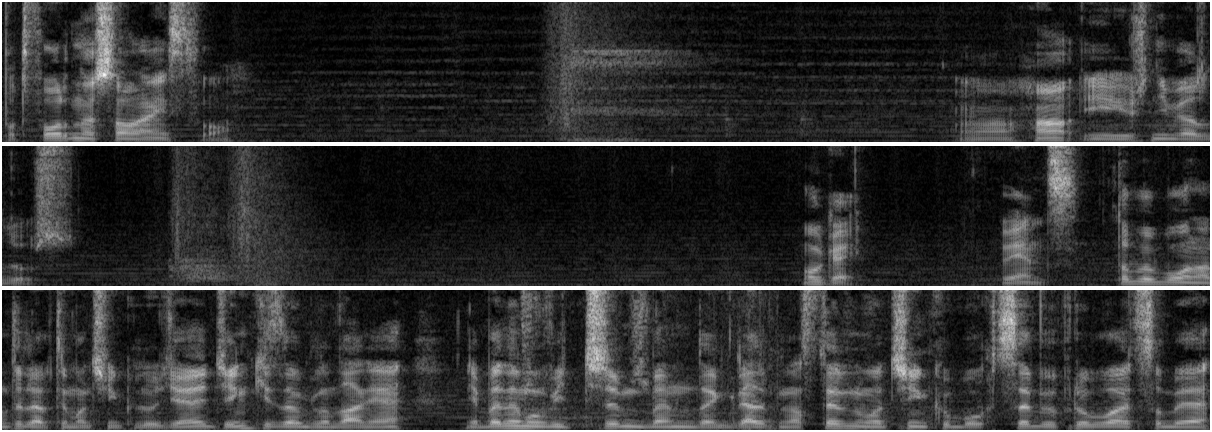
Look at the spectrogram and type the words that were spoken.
Potworne szaleństwo. Aha, i żniwiarz dusz. Okej. Więc to by było na tyle w tym odcinku ludzie. Dzięki za oglądanie. Nie będę mówić czym będę grać w następnym odcinku, bo chcę wypróbować sobie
